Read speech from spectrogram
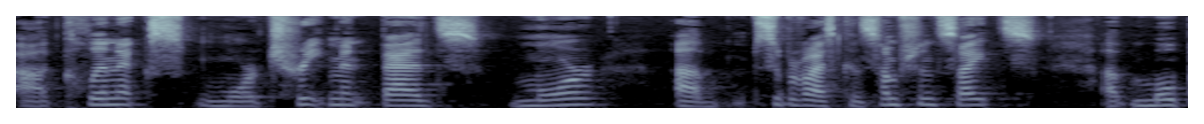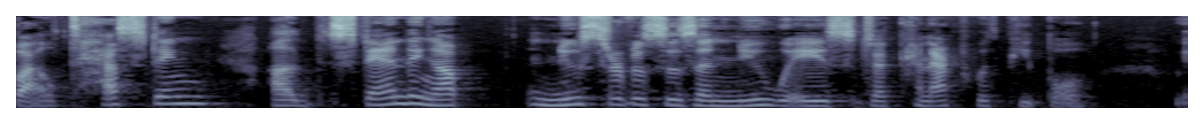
uh, clinics more treatment beds more uh, supervised consumption sites uh, mobile testing uh, standing up new services and new ways to connect with people we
